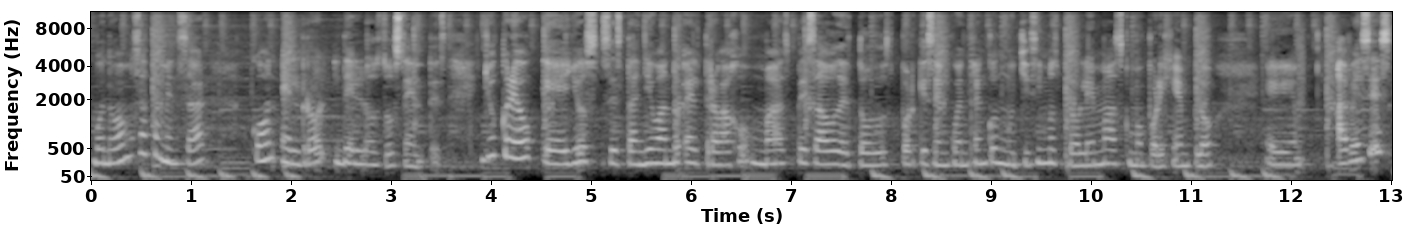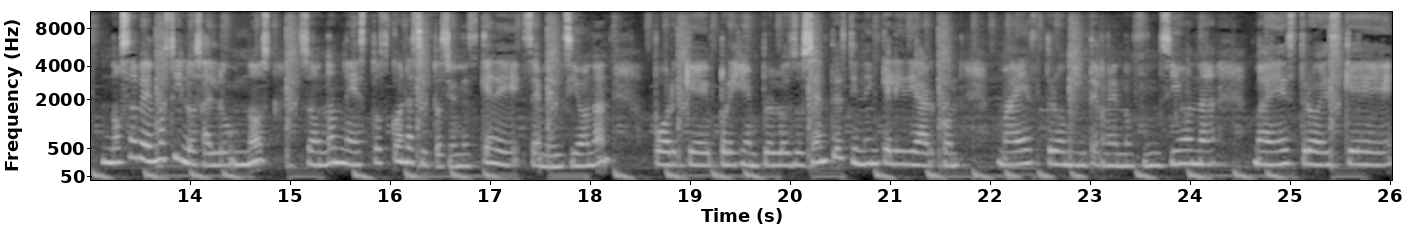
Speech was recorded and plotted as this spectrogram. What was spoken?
Bueno, vamos a comenzar con el rol de los docentes. Yo creo que ellos se están llevando el trabajo más pesado de todos porque se encuentran con muchísimos problemas como por ejemplo eh, a veces no sabemos si los alumnos son honestos con las situaciones que se mencionan porque, por ejemplo, los docentes tienen que lidiar con maestro, mi internet no funciona, maestro, es que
